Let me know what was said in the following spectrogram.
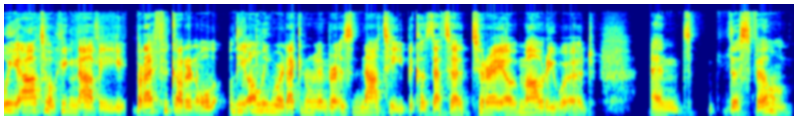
We are talking Na'vi, but I've forgotten all. The only word I can remember is Nati because that's a Te Reo Maori word, and this film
